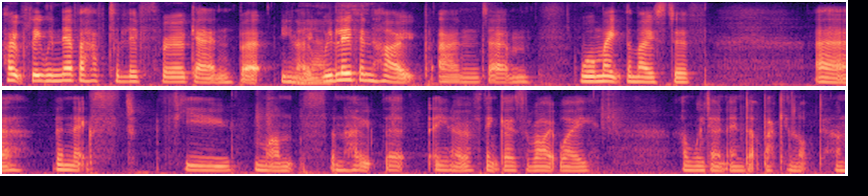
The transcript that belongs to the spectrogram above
hopefully we never have to live through again but you know we live in hope and um, we'll make the most of uh, the next few months and hope that you know everything goes the right way and we don't end up back in lockdown.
